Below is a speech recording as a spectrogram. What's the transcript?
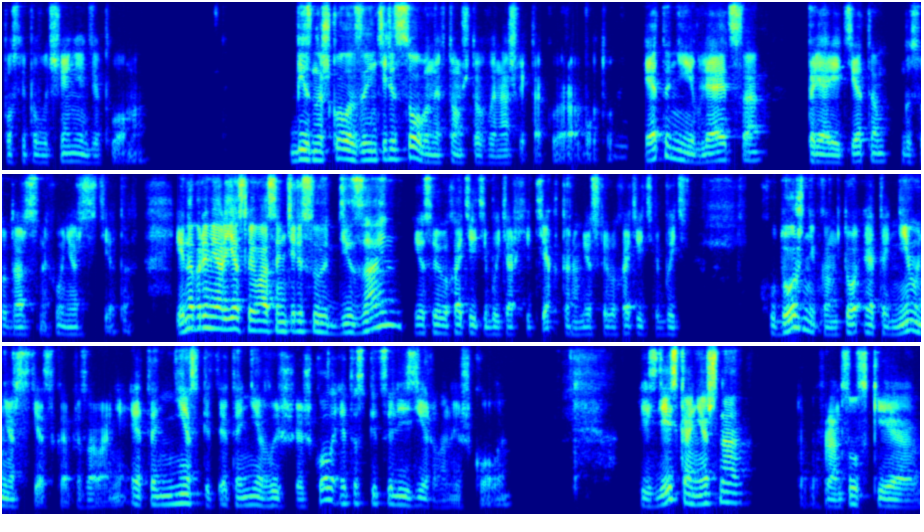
после получения диплома бизнес-школы заинтересованы в том, чтобы вы нашли такую работу. Это не является приоритетом государственных университетов. И, например, если вас интересует дизайн, если вы хотите быть архитектором, если вы хотите быть художником, то это не университетское образование, это не, это не высшие школы, это специализированные школы. И здесь, конечно, французские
